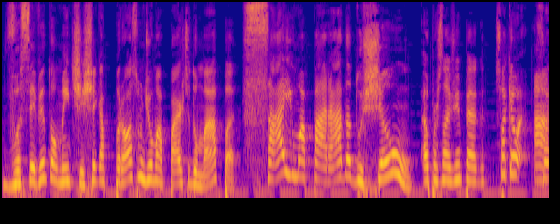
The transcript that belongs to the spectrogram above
você eventualmente chega próximo de uma parte do mapa, sai uma parada do chão, aí o personagem vem e pega. Só que eu... Ah, só-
